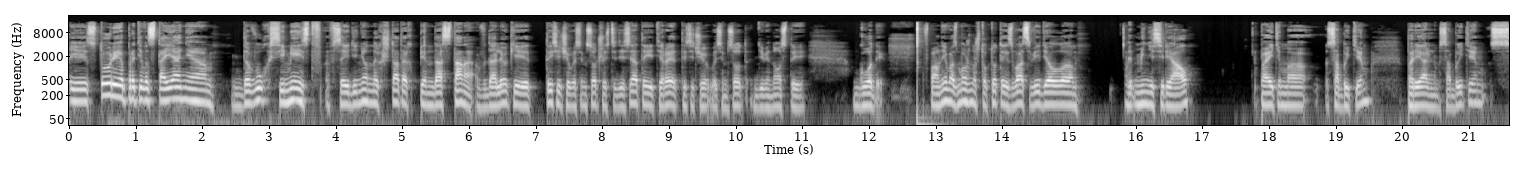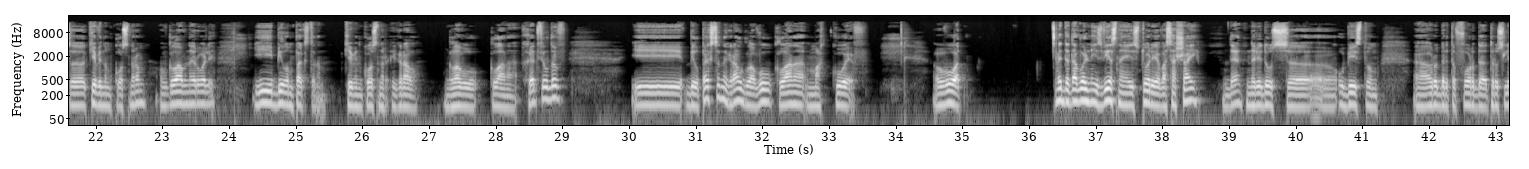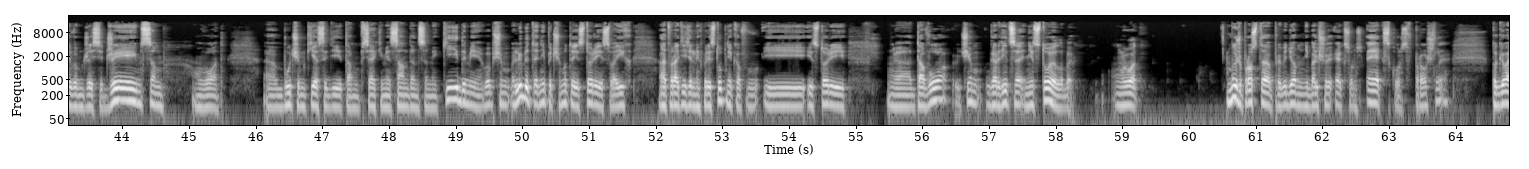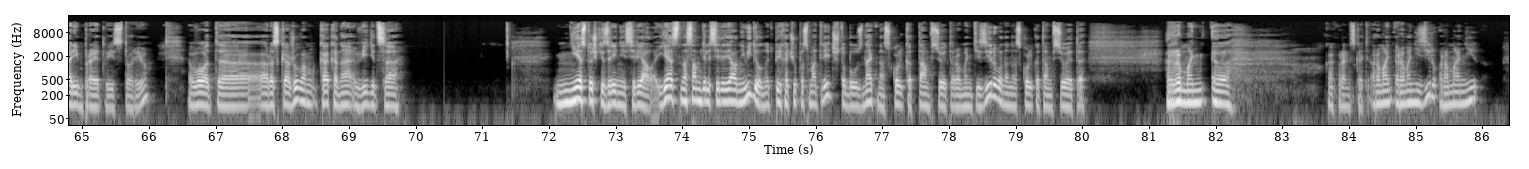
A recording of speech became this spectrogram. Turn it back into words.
история противостояния двух семейств в Соединенных Штатах Пиндостана в далекие 1860-1890-е годы. Вполне возможно, что кто-то из вас видел э, мини-сериал по этим э, событиям, по реальным событиям с Кевином Костнером в главной роли и Биллом Пэкстоном. Кевин Костнер играл главу клана Хэтфилдов, и Билл Пэкстон играл главу клана Маккоев. Вот. Это довольно известная история Васашай, да, наряду с э, убийством э, Роберта Форда трусливым Джесси Джеймсом, вот, э, Бучем Кесади, там, всякими Санденсами, Кидами. В общем, любят они почему-то истории своих отвратительных преступников и истории э, того, чем гордиться не стоило бы. Вот. Мы же просто проведем небольшой экскурс, экскурс в прошлое, поговорим про эту историю. Вот, э, расскажу вам, как она видится не с точки зрения сериала. Я на самом деле сериал не видел, но теперь хочу посмотреть, чтобы узнать, насколько там все это романтизировано, насколько там все это роман... Э, как правильно сказать? Роман... Романизир... Романи...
